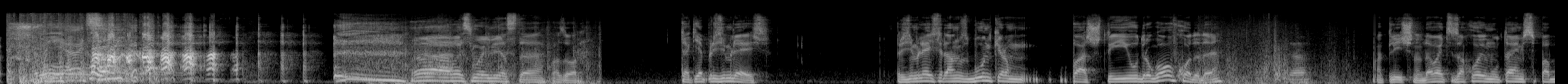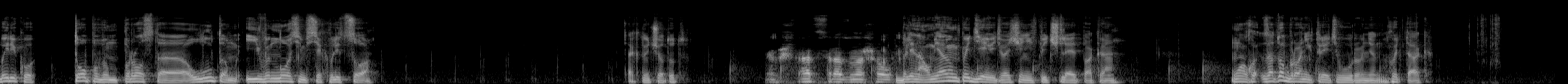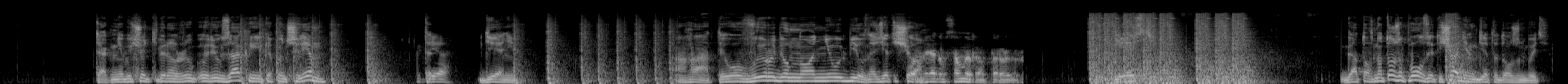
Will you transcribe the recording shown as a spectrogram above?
А, восьмое место. Позор. Так, я приземляюсь. Приземляюсь рядом с бункером. Паш, ты у другого входа, да? Да. Отлично. Давайте заходим, лутаемся по бырику. Топовым просто лутом и выносим всех в лицо. Так, ну что тут? М16 сразу нашел. Блин, а у меня МП-9 вообще не впечатляет пока. Хо- зато броник третьего уровня, ну, хоть так. Так, мне бы еще теперь рю- рюкзак и какой-нибудь шлем. Где? Где они? Ага, ты его вырубил, но не убил. Значит, еще. Он рядом со мной прям второй. Есть. Готов. Но тоже ползает. Еще один где-то должен быть.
